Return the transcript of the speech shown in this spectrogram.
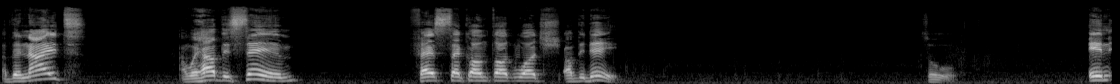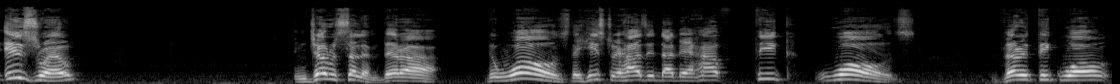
of the night, and we have the same first, second, third watch of the day. So in Israel, in Jerusalem, there are the walls. The history has it that they have thick walls, very thick wall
